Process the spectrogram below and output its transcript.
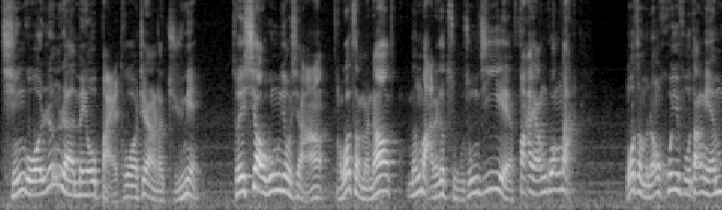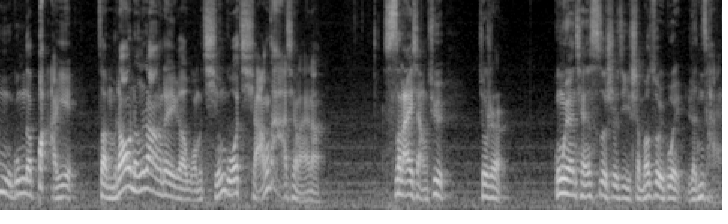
秦国仍然没有摆脱这样的局面。所以孝公就想，我怎么着能把这个祖宗基业发扬光大？我怎么能恢复当年穆公的霸业？怎么着能让这个我们秦国强大起来呢？思来想去，就是公元前四世纪，什么最贵？人才，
